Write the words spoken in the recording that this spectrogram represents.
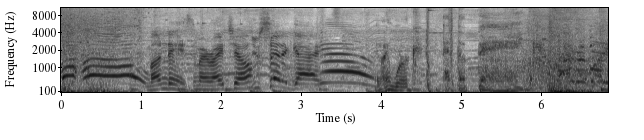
Oh! Mondays, am I right, Joe? You said it, guy. Yeah. And I work at the bank. Everybody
